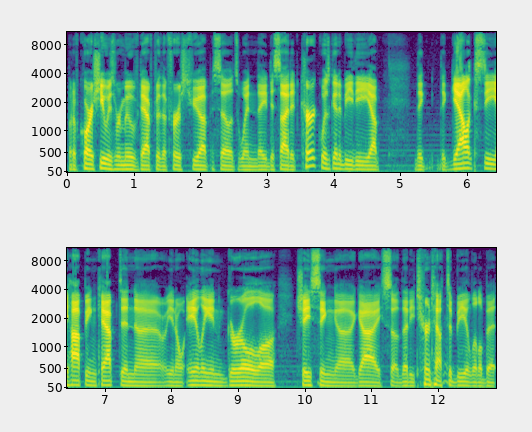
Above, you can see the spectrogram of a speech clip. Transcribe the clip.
but of course, he was removed after the first few episodes when they decided Kirk was going to be the uh, the the galaxy hopping captain, uh, you know, alien girl uh, chasing uh, guy. So that he turned out to be a little bit.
